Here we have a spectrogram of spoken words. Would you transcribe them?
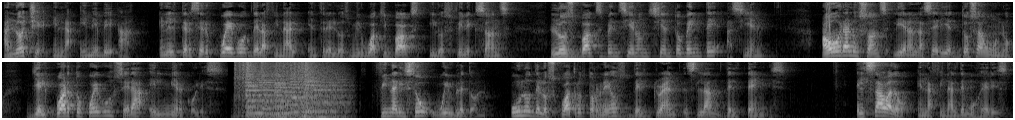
Anoche en la NBA, en el tercer juego de la final entre los Milwaukee Bucks y los Phoenix Suns, los Bucks vencieron 120 a 100. Ahora los Suns lideran la serie 2 a 1 y el cuarto juego será el miércoles. Finalizó Wimbledon, uno de los cuatro torneos del Grand Slam del tenis. El sábado, en la final de mujeres,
